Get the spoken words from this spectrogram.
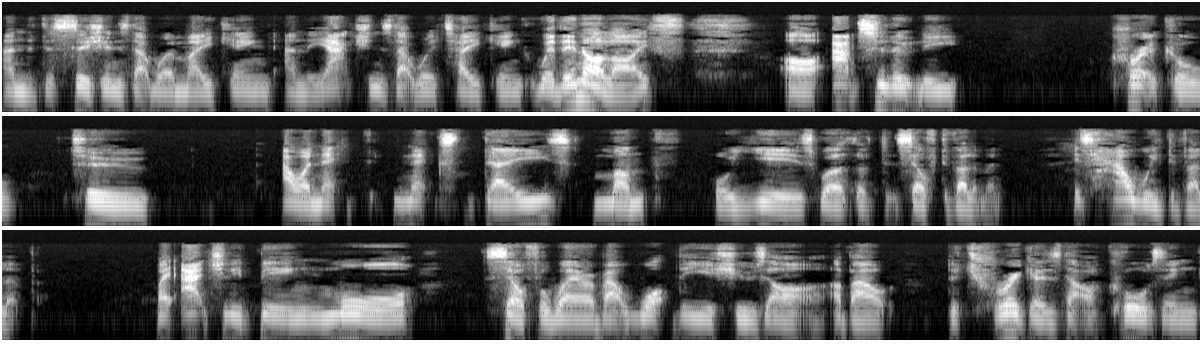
and the decisions that we're making and the actions that we're taking within our life are absolutely critical to our ne- next days, month, or years worth of self development. It's how we develop by actually being more self aware about what the issues are, about the triggers that are causing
